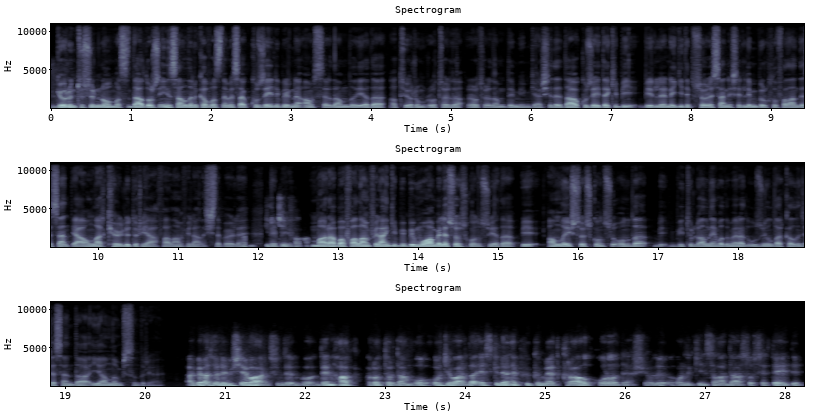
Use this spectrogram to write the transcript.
görüntüsünün olması. Daha doğrusu insanların kafasında mesela kuzeyli birine Amsterdam'da ya da atıyorum Rotterdam, Rotterdam demeyeyim gerçi de daha kuzeydeki bir birilerine gidip söylesen işte Limburglu falan desen ya onlar köylüdür ya falan filan işte böyle ne bileyim, falan. maraba falan filan gibi bir muamele söz konusu ya da bir anlayış söz konusu. Onu da bir, bir türlü anlayamadım. Herhalde uzun yıllar kalınca sen daha iyi anlamışsındır yani. Biraz öyle bir şey var. Şimdi Den Haag, Rotterdam o, o civarda eskiden hep hükümet, kral orada yaşıyordu. Oradaki insanlar daha sosyeteydi.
